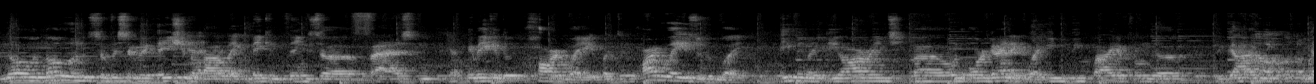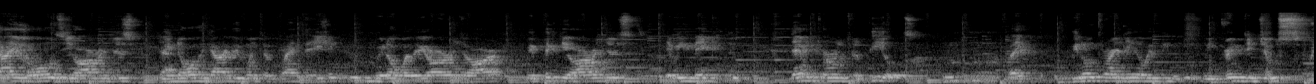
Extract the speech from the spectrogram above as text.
No, no sophistication about like making things uh, fast. And Yeah. we make it the hard way, but the hard way is a good way. Even like the orange uh, the organic way, we buy it from the, the guy, the guy who owns the oranges. We know the guy. We went to the plantation. We know where the oranges are. We pick the oranges, and we make them turn to peels. Like we don't throw anything away. We, we drink the juice.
